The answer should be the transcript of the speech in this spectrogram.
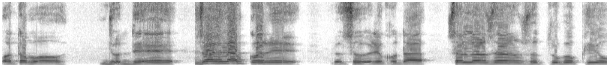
অতপর যুদ্ধে জয়লাভ করে রসুল খোদা সাল্লাহ শত্রুপক্ষী ও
